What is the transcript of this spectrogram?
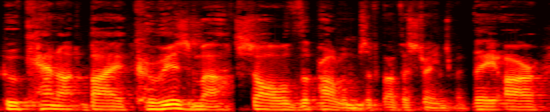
who cannot by charisma solve the problems of, of estrangement. They are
